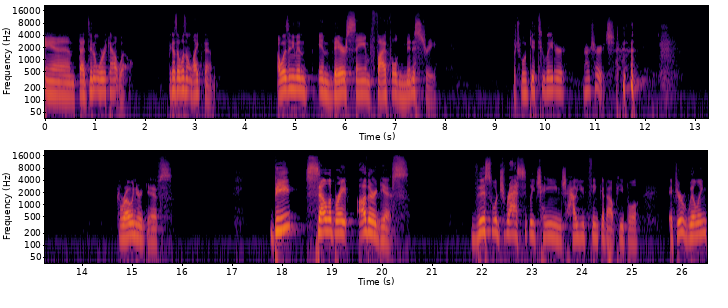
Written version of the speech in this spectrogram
And that didn't work out well because I wasn't like them. I wasn't even in their same fivefold ministry, which we'll get to later in our church. Grow in your gifts. B, celebrate other gifts. This will drastically change how you think about people. If you're willing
